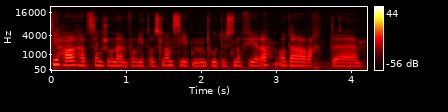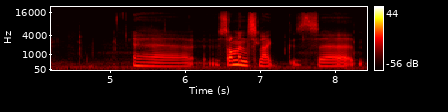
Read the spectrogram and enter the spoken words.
De har hatt sanksjoner overfor Hviterussland siden 2004, og det har vært eh, som en slags eh, Eh,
